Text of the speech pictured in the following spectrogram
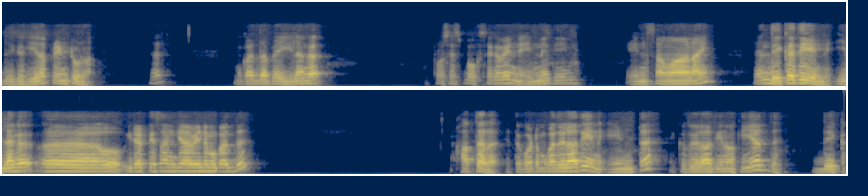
දෙක කියලා print වුණා. හරි? මොකද්ද අපේ ඊළඟ process box එක වෙන්නේ? n තියෙන්නේ. n සමානයි දැන් දෙක තියෙන්නේ. ඊළඟ ඉරට්ටේ සංඛ්‍යාව වෙන්නේ මොකද්ද? හතර. එතකොට මොකද වෙලා තියෙන්නේ? n ට එකතු වෙලා තියෙනවා කීයක්ද? දෙකක්.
